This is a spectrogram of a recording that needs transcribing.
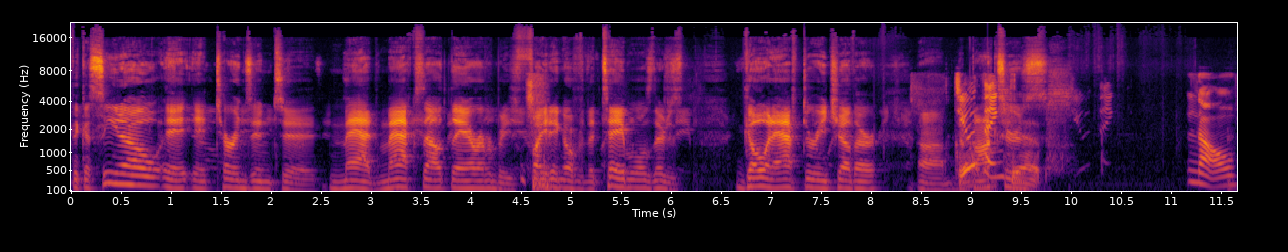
The casino, it, it turns into Mad Max out there. Everybody's fighting over the tables. They're just going after each other. Um, Do the you think- boxers. Yes. No,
